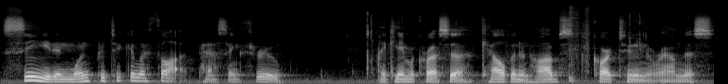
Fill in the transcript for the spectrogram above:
seed in one particular thought passing through. I came across a Calvin and Hobbes cartoon around this,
